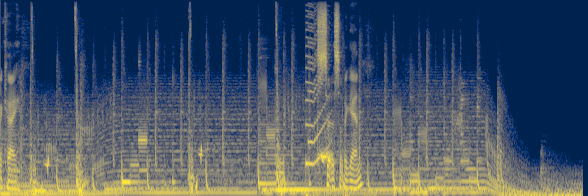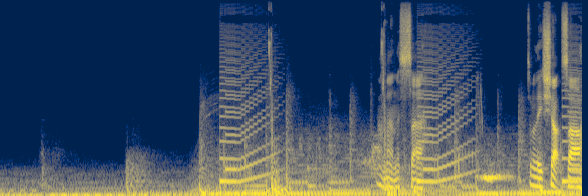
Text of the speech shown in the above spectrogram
Okay. set this up again. Oh man, this, uh, some of these shots are...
